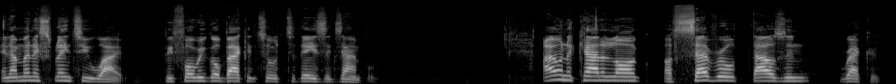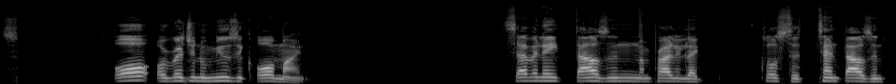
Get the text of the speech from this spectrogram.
And I'm going to explain to you why before we go back into today's example. I own a catalog of several thousand records, all original music, all mine. Seven, eight thousand, I'm probably like close to 10,000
